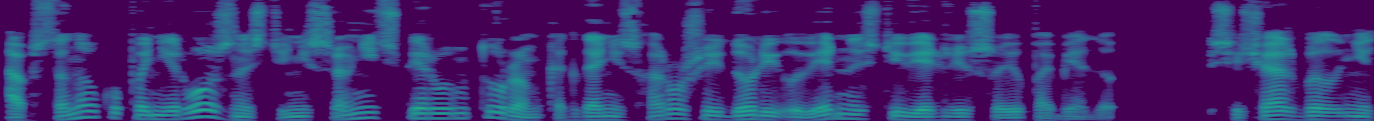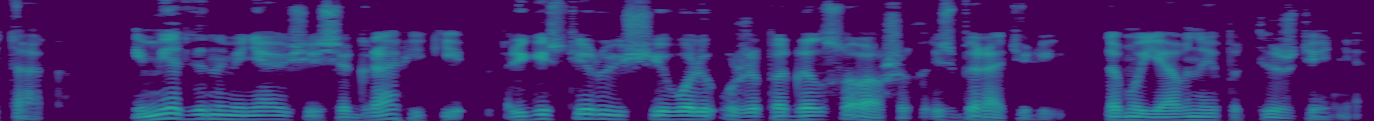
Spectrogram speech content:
Обстановку по нервозности не сравнить с первым туром, когда они с хорошей долей уверенности верили в свою победу. Сейчас было не так. И медленно меняющиеся графики, регистрирующие волю уже проголосовавших избирателей, тому явное подтверждение.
